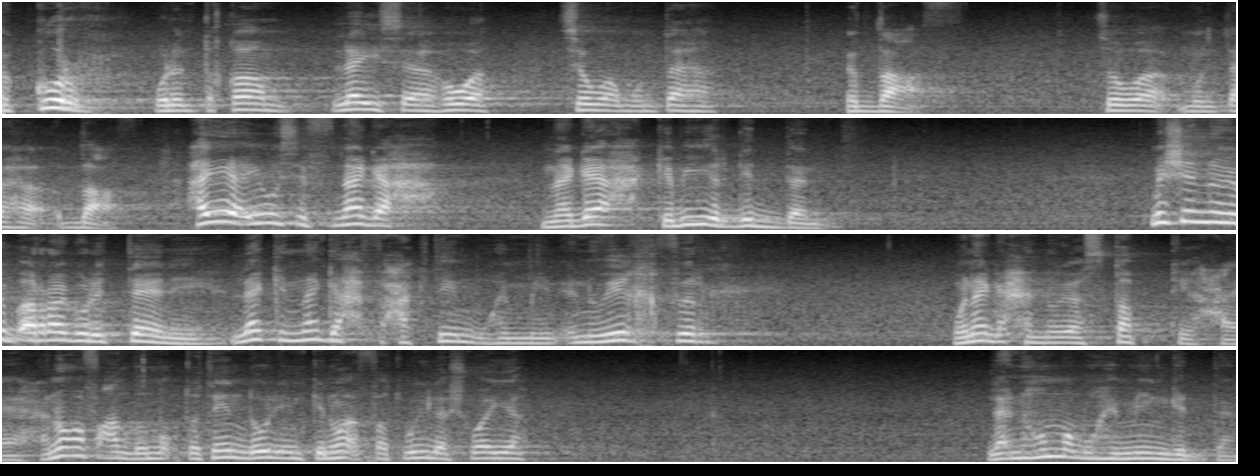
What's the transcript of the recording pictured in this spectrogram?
الكره والانتقام ليس هو سوى منتهى الضعف. سوى منتهى الضعف. حقيقة يوسف نجح نجاح كبير جدا. مش إنه يبقى الرجل الثاني لكن نجح في حاجتين مهمين إنه يغفر ونجح إنه يستبقي حياة. هنقف عند النقطتين دول يمكن وقفة طويلة شوية. لأن هم مهمين جدا.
